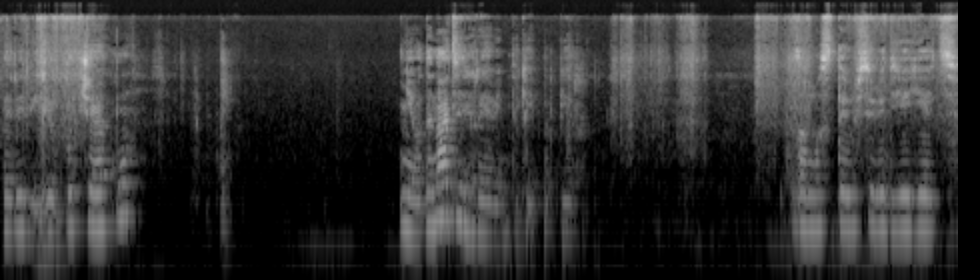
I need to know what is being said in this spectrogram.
Перевірю по чеку. Ні, 11 гривень такий папір. Замостився від яєць.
